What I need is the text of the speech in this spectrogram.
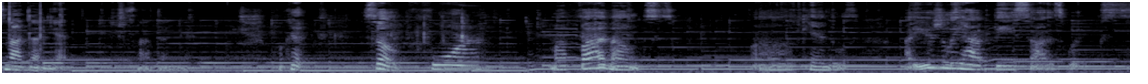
It's not done yet. It's not done yet. Okay, so for my five ounce uh, candles, I usually have these size wicks,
